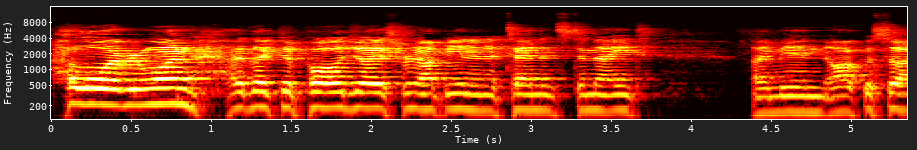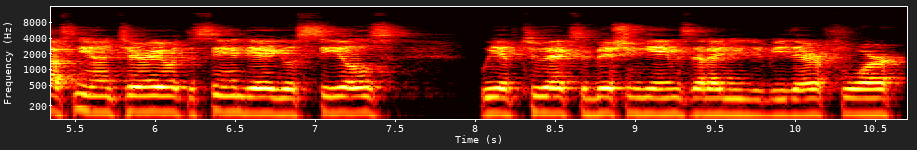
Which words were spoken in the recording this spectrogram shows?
Hello everyone. I'd like to apologize for not being in attendance tonight. I'm in Akwesasne, Ontario with the San Diego Seals. We have two exhibition games that I need to be there for.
